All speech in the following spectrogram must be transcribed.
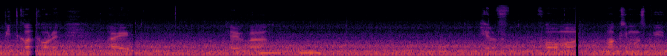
speed control I have health for more. Maximum speed.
